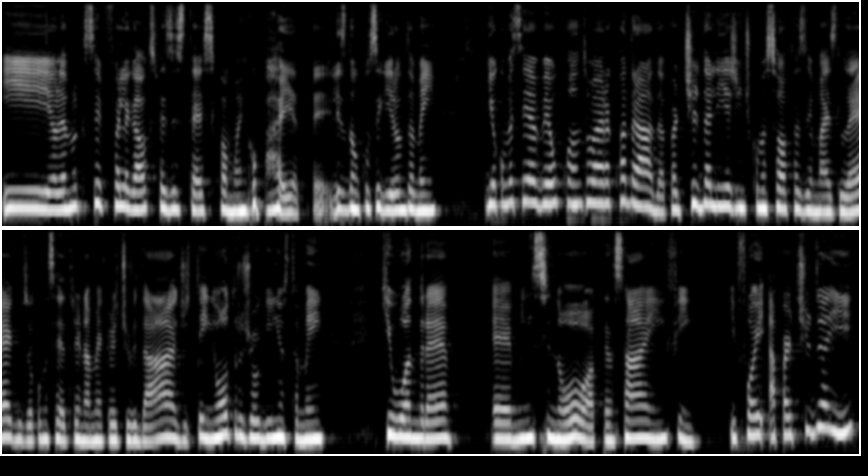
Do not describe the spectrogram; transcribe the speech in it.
E eu lembro que foi legal que você fez esse teste com a mãe e com o pai até. Eles não conseguiram também. E eu comecei a ver o quanto eu era quadrada. A partir dali a gente começou a fazer mais Legos, eu comecei a treinar minha criatividade. Tem outros joguinhos também que o André eh, me ensinou a pensar, enfim. E foi a partir daí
